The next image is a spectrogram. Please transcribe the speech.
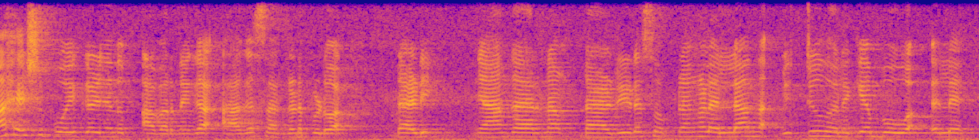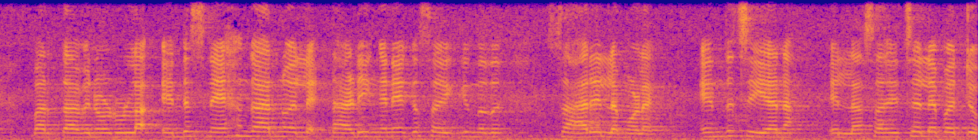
മഹേഷ് പോയി കഴിഞ്ഞതും അവർണിക ആകെ സങ്കടപ്പെടുക ഡാഡി ഞാൻ കാരണം ഡാഡിയുടെ സ്വപ്നങ്ങളെല്ലാം വിറ്റു തൊലയ്ക്കാൻ പോവുക അല്ലേ? ഭർത്താവിനോടുള്ള എന്റെ സ്നേഹം കാരണമല്ലേ ഡാഡി ഇങ്ങനെയൊക്കെ സഹിക്കുന്നത്? സാരമില്ല മോളെ എന്ത് ചെയ്യാനാ? എല്ലാം സഹിച്ചല്ലേ പറ്റൂ.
